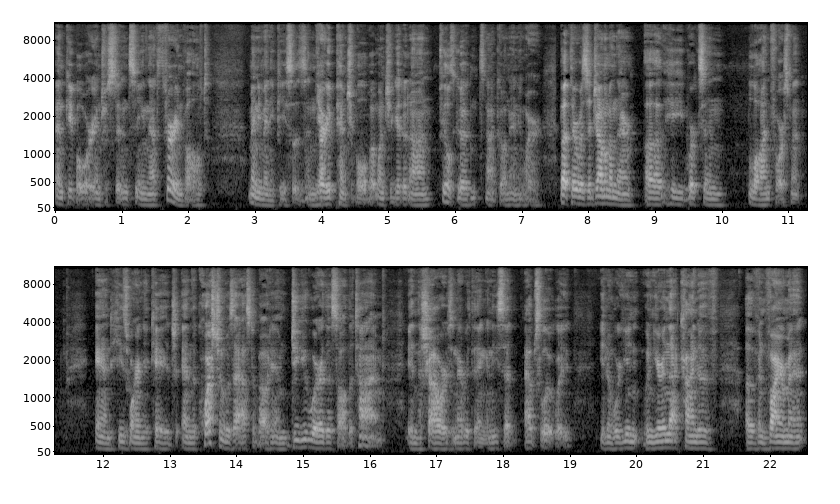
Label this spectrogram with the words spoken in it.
and people were interested in seeing that. It's very involved, many many pieces, and very pinchable. But once you get it on, feels good. It's not going anywhere. But there was a gentleman there. Uh, he works in law enforcement, and he's wearing a cage. And the question was asked about him: Do you wear this all the time in the showers and everything? And he said, Absolutely. You know where you when you're in that kind of of environment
